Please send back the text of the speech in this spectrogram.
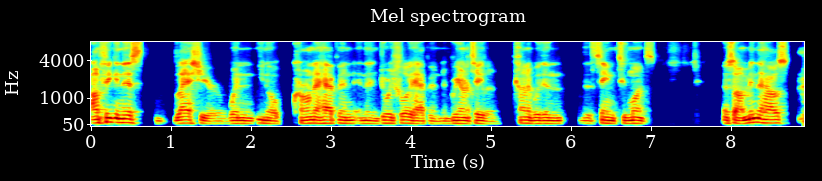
I'm thinking this last year when you know Corona happened and then George Floyd happened and Breonna Taylor, kind of within the same two months. And so I'm in the house,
